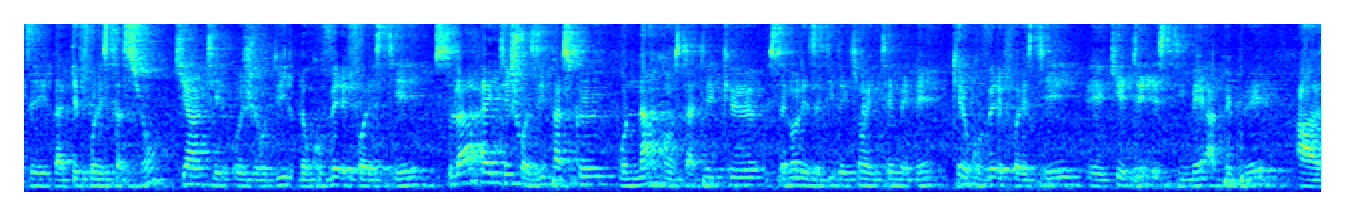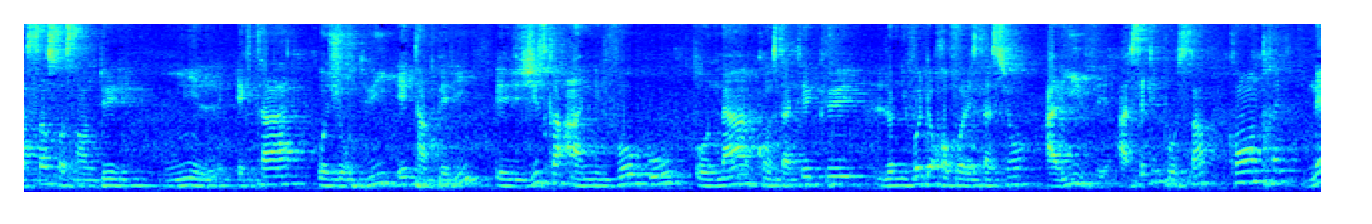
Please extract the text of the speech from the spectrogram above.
c'est la déforestation qui été aujourd'hui le couvert forestier. Cela a été choisi parce qu'on a constaté que, selon les études qui ont été menées, que le couvert forestier qui était estimé à peu près à 162 000 hectares aujourd'hui est en péril jusqu'à un niveau où on a constaté que le niveau de reforestation arrive à 7% contre 9%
